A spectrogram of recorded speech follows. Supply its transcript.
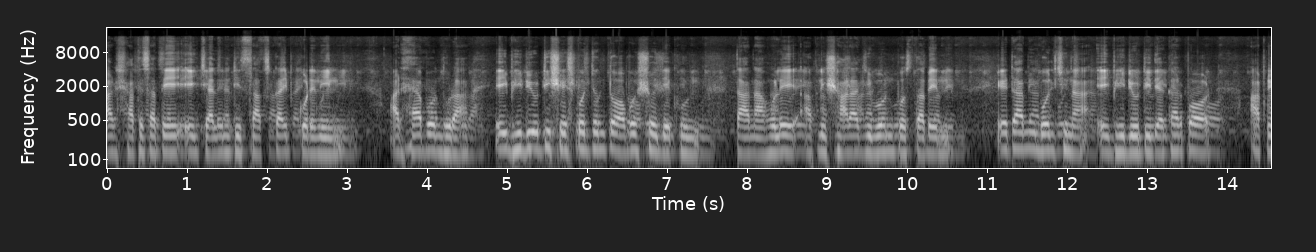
আর সাথে সাথে এই চ্যানেলটি সাবস্ক্রাইব করে নিন। আর হ্যাঁ বন্ধুরা, এই ভিডিওটি শেষ পর্যন্ত অবশ্যই দেখুন। তা না হলে আপনি সারা জীবন পস্তাবেন। এটা আমি বলছি না, এই ভিডিওটি দেখার পর আপনি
